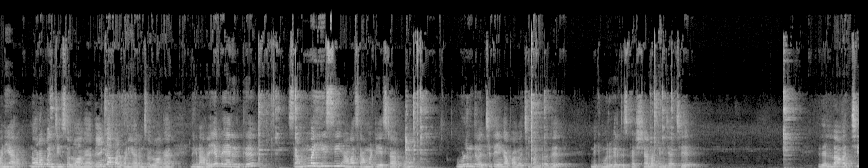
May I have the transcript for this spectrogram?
பணியாரம். நொரப்பஞ்சின்னு சொல்லுவாங்க தேங்காய் பால் பணியாரம்னு சொல்லுவாங்க. இதுக்கு நிறைய பேர் இருக்குது செம்ம ஈஸி ஆனால் செம்ம டேஸ்ட்டாக இருக்கும். உளுந்து வச்சு தேங்காய் பால் வச்சு பண்ணுறது இன்றைக்கி முருகருக்கு ஸ்பெஷலாக செஞ்சாச்சு. இதெல்லாம் வச்சு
